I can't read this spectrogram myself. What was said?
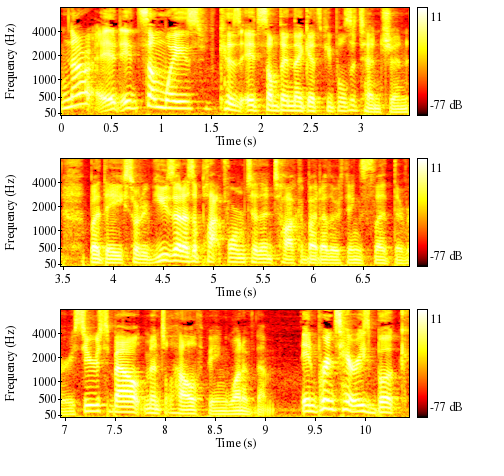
no, it, in some ways because it's something that gets people's attention, but they sort of use that as a platform to then talk about other things that they're very serious about, mental health being one of them. In Prince Harry's book,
